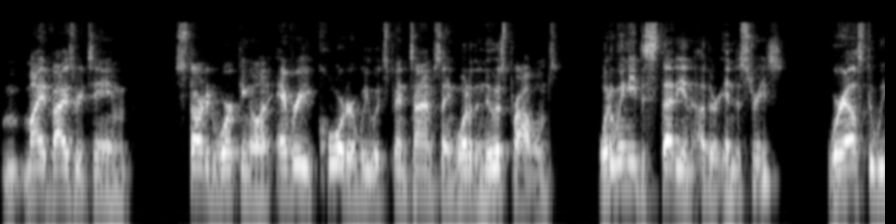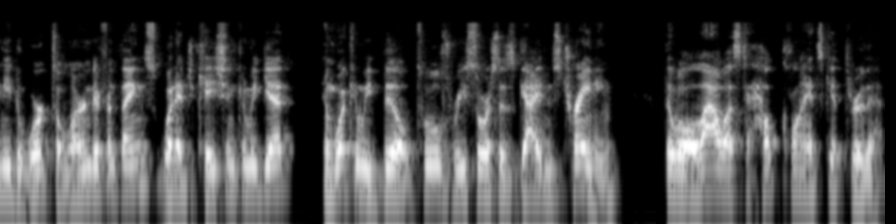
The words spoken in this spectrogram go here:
My advisory team started working on every quarter we would spend time saying what are the newest problems? What do we need to study in other industries? Where else do we need to work to learn different things? What education can we get? And what can we build? Tools resources guidance training that will allow us to help clients get through that.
